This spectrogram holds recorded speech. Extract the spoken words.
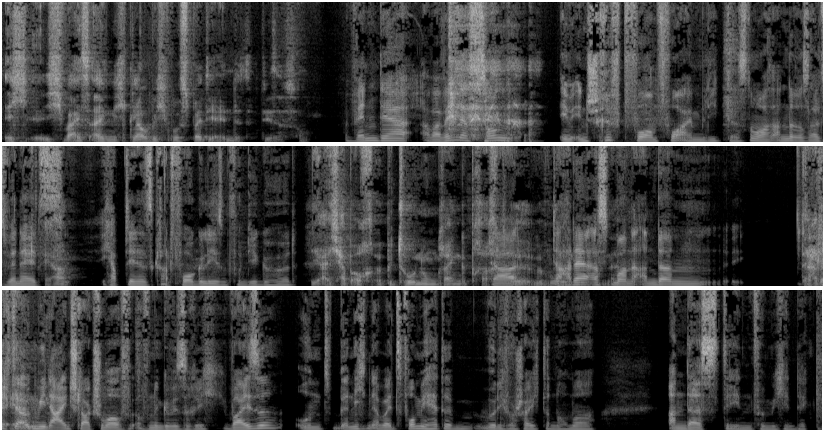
ich, ich weiß eigentlich, glaube ich, wo es bei dir endet, dieser Song. Wenn der, aber wenn der Song in, in Schriftform vor einem liegt, das ist noch was anderes, als wenn er jetzt, Ja. ich habe den jetzt gerade vorgelesen, von dir gehört. Ja, ich habe auch äh, Betonungen reingebracht. Da, äh, wo- da hat er erstmal einen anderen, da, hat kriegt er irgendwie einen Einschlag schon mal auf, auf eine gewisse Weise. Und wenn ich ihn aber jetzt vor mir hätte, würde ich wahrscheinlich dann nochmal anders den für mich entdecken.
